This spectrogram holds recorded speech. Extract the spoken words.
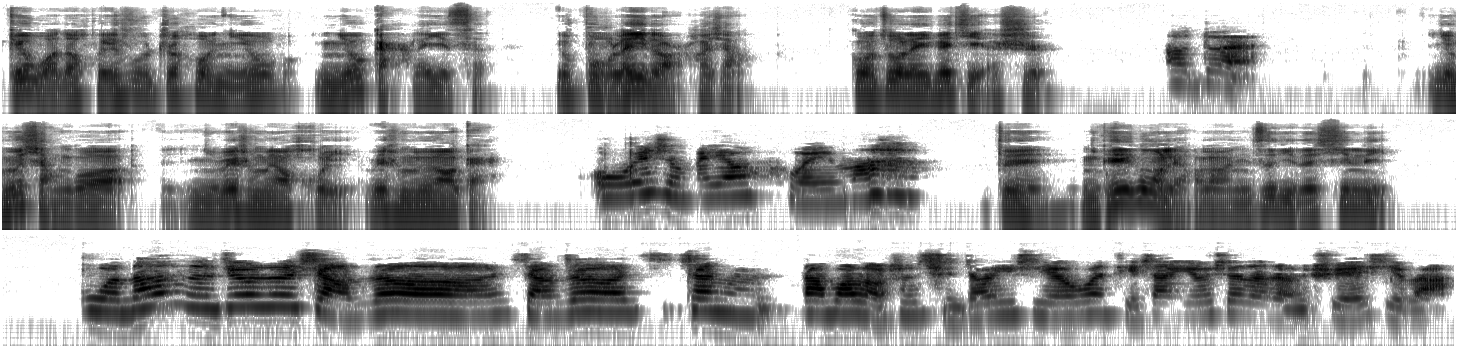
给我的回复之后，你又你又改了一次，又补了一段，好像给我做了一个解释。哦，对。有没有想过你为什么要回？为什么又要改？我为什么要回吗？对，你可以跟我聊聊你自己的心理。我当时就是想着想着向大包老师请教一些问题，向优秀的人学习吧。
